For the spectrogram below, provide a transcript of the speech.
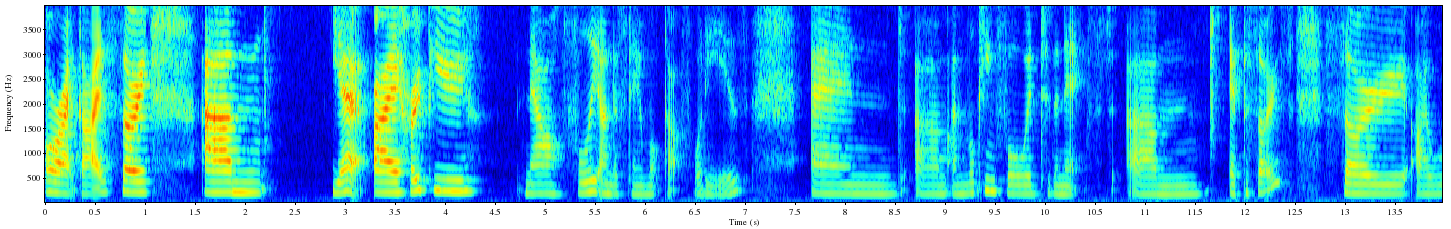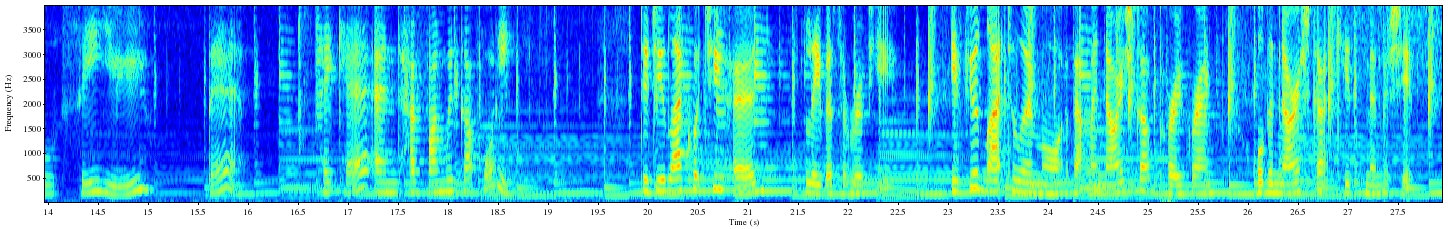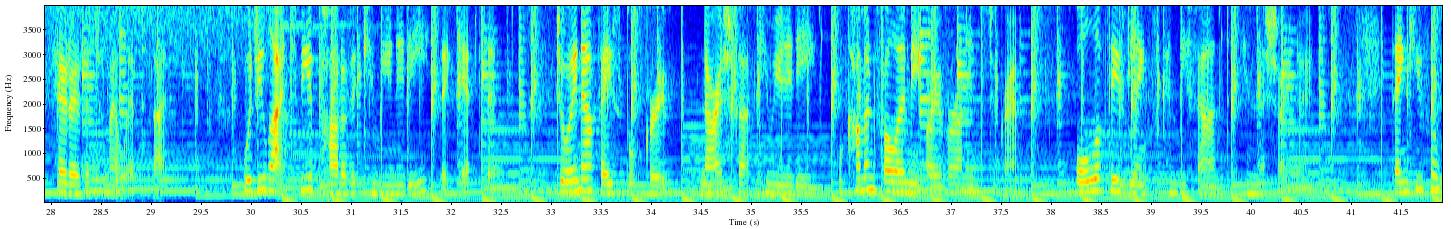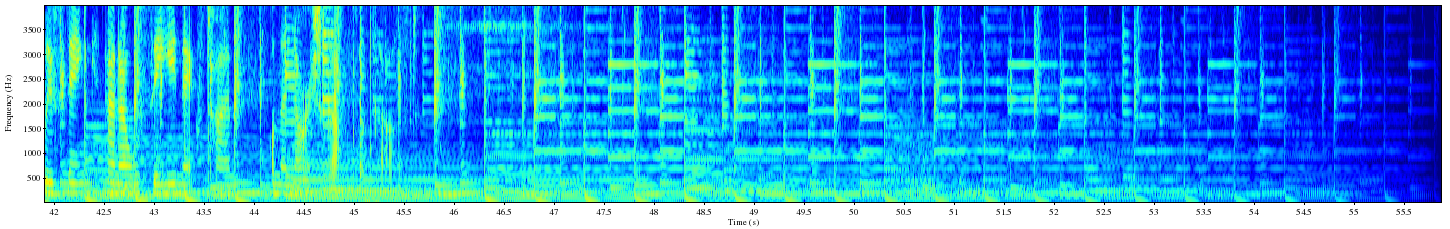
All right, guys. So, um, yeah, I hope you now fully understand what Gut 40 is. And um, I'm looking forward to the next um, episode. So I will see you there. Take care and have fun with Gut 40. Did you like what you heard? Leave us a review. If you'd like to learn more about my Nourish Gut program or the Nourish Gut Kids membership, head over to my website would you like to be a part of a community that gets it? Join our Facebook group, Nourish Gut Community, or come and follow me over on Instagram. All of these links can be found in the show notes. Thank you for listening, and I will see you next time on the Nourish Gut podcast.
